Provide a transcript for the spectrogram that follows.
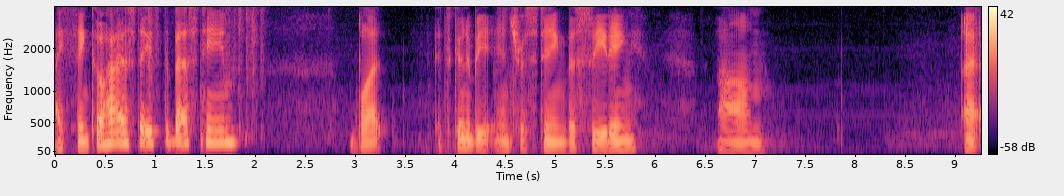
I think Ohio State's the best team, but it's going to be interesting. The seeding. Um, I,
